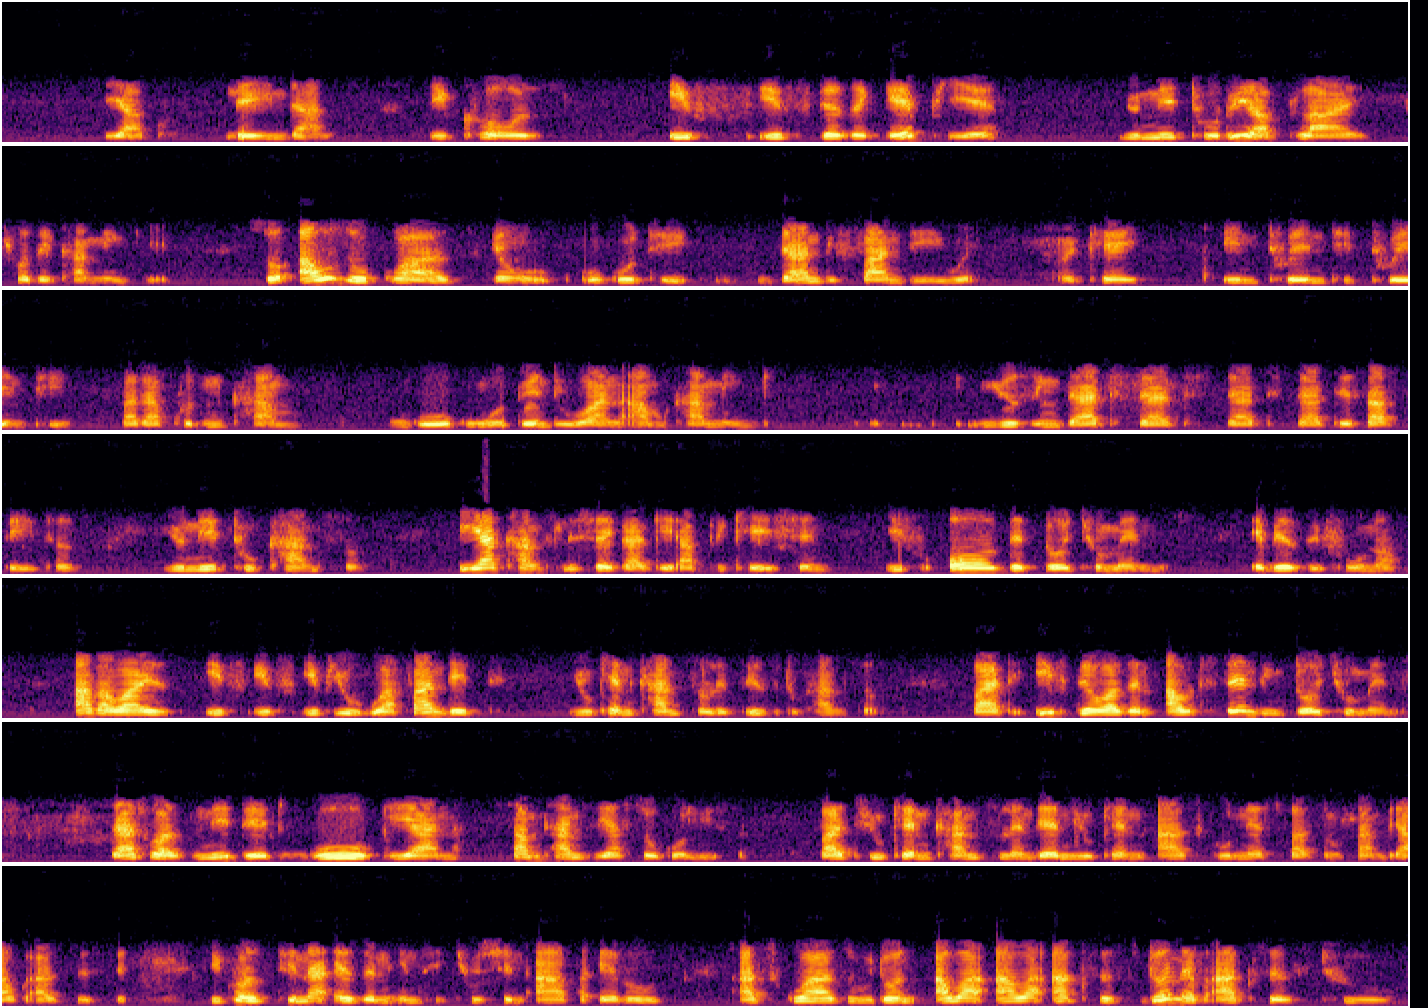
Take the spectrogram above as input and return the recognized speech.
yakho le indala because if if there's a gap here you need to reapply for the coming year. So awuzokwazi ke ukuthi ndandifandiwe okay in 2020 but i couldn't come ngoku ngo-21 i'm coming using that that that that esa status. You need to cancel. Iyakhanselisheka ke application if all the documents ebezifunwa otherwise if if if you were funded you can cancel it's easy to cancel. But if there was an outstanding document that was needed go ngokuyana sometimes iyasokolisa. But you can cancel and then you can ask uNSFAS mhlawumbi aku-assiste because thina as an institution apha eRhodes asikwazi we don't our our access we don't have access to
